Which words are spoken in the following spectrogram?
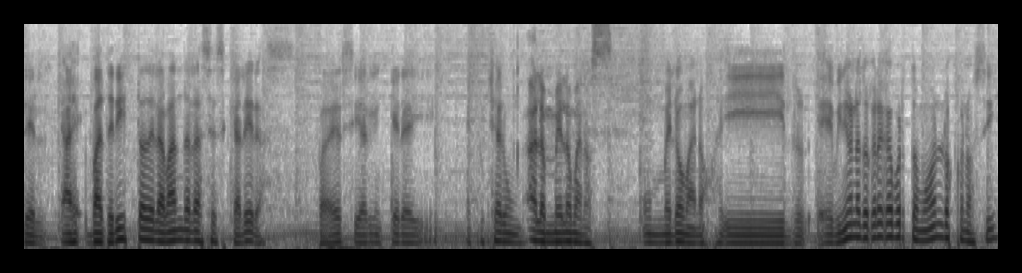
del ah, baterista de la banda Las Escaleras, para ver si alguien quiere escuchar un, A los melómanos. Un melómano. Y eh, vinieron a tocar acá a Puerto Montt, los conocí.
